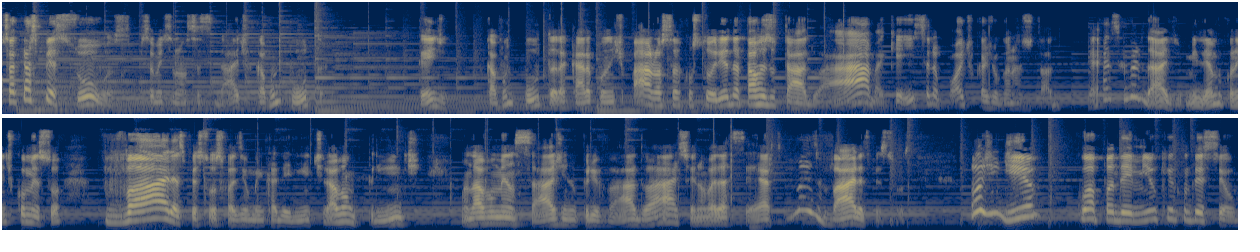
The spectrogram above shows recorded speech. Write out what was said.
só que as pessoas, principalmente na nossa cidade, ficavam puta. Entende? Ficavam puta da cara quando a gente, ah, nossa consultoria dá tal resultado. Ah, mas que isso, você não pode ficar jogando resultado. Essa é a verdade. Me lembro quando a gente começou, várias pessoas faziam brincadeirinha, tiravam print, mandavam mensagem no privado, ah, isso aí não vai dar certo. Mas várias pessoas. Hoje em dia, com a pandemia, o que aconteceu?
